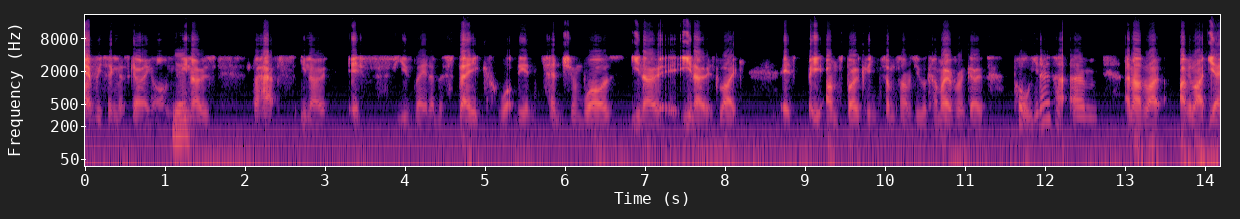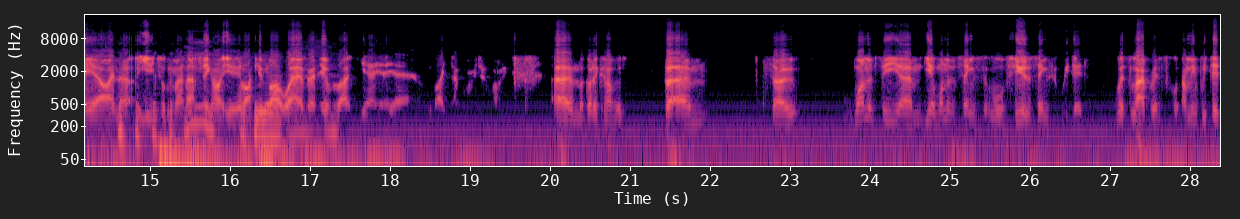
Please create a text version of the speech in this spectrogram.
everything that's going on. Yeah. He knows perhaps, you know, if you've made a mistake, what the intention was. You know, you know, it's like it's unspoken. Sometimes he would come over and go, Paul, you know that, um, and I'd like, I'd be like, yeah, yeah, I know. You're talking about that thing, aren't you? Like Yeah. or whatever. And he'll be like, yeah, yeah, yeah. Like, don't worry, don't worry. Um, I got it covered. But um, so one of the um, yeah, one of the things, that, or a few of the things that we did with Labrinth. I mean, we did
